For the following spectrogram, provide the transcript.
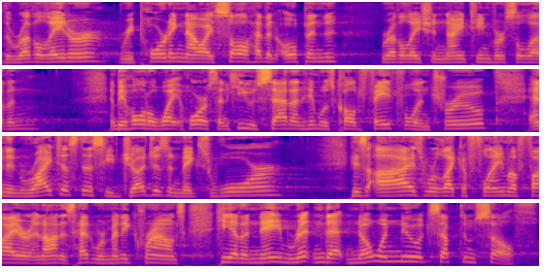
the Revelator, reporting. Now I saw heaven opened, Revelation 19, verse 11. And behold, a white horse, and he who sat on him was called faithful and true. And in righteousness he judges and makes war. His eyes were like a flame of fire, and on his head were many crowns. He had a name written that no one knew except himself.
